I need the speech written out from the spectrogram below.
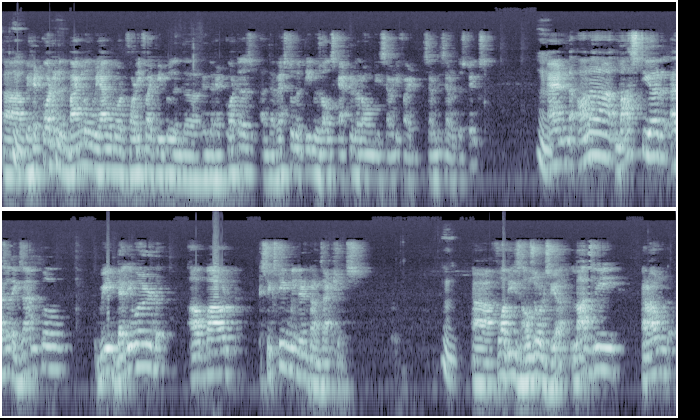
Uh, hmm. We're headquartered in Bangalore. We have about 45 people in the in the headquarters, and the rest of the team is all scattered around these 75, 77 districts. Hmm. And on a last year, as an example, we delivered about 16 million transactions hmm. uh, for these households here, largely around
